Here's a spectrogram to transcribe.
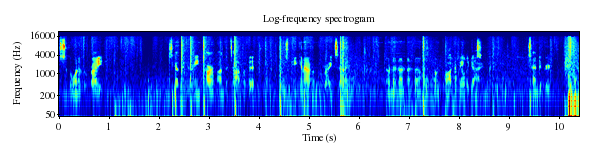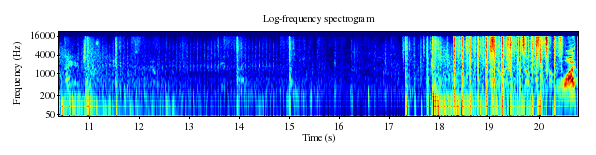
So the one at the right. It's got the green tarp on the top of it. He's peeking out on the right side. No, no, no, no, no. Don't, don't Oh, I get me. a guy. It's Like 10 degree. Dang. What?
